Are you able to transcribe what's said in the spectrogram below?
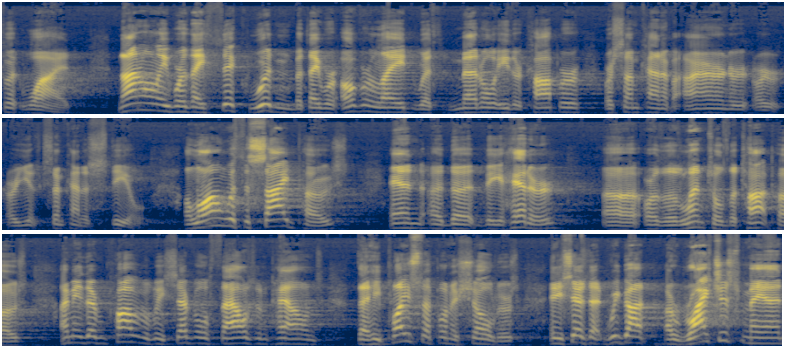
foot wide. Not only were they thick wooden, but they were overlaid with metal, either copper or some kind of iron or, or, or some kind of steel. Along with the side post and uh, the, the header uh, or the lintel, the top post, I mean, there were probably several thousand pounds that he placed up on his shoulders and he says that we've got a righteous man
